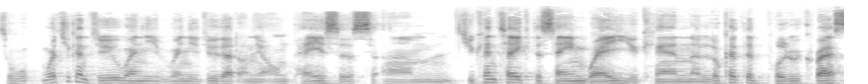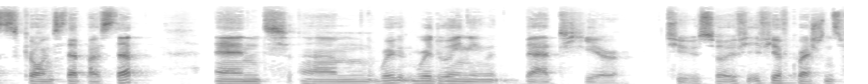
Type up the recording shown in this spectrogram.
So what you can do when you when you do that on your own pace is um, you can take the same way. You can look at the pull requests going step by step, and um, we're we're doing that here too. So if if you have questions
